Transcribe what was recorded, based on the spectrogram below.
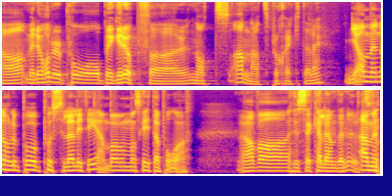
Ja, men då håller du på och bygger upp för något annat projekt, eller? Ja, men håller på att pussla lite grann bara vad man ska hitta på. Ja, vad, hur ser kalendern ut? Ja, men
